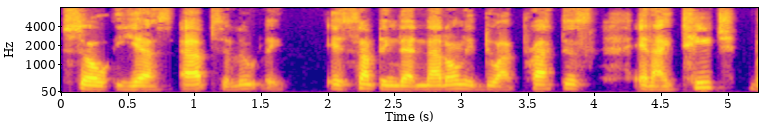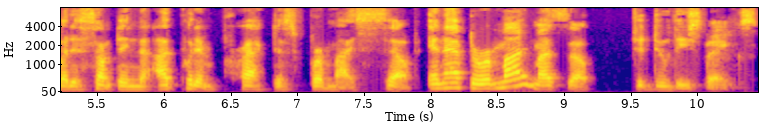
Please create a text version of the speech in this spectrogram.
So, yes, absolutely. It's something that not only do I practice and I teach, but it's something that I put in practice for myself and I have to remind myself to do these things.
